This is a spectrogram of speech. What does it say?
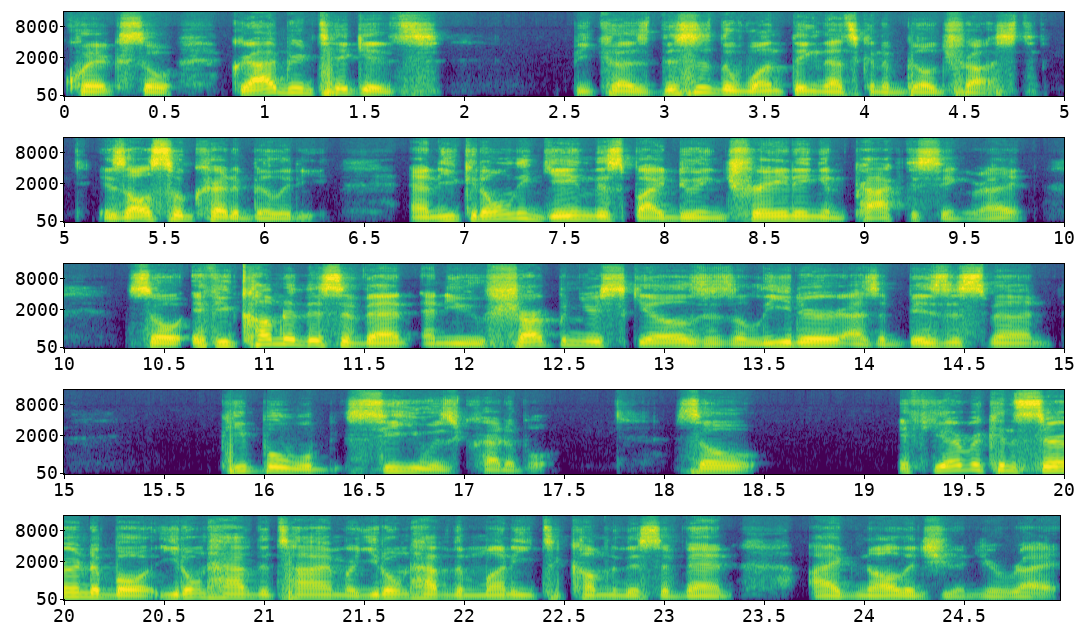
quick, so grab your tickets because this is the one thing that's going to build trust. Is also credibility, and you can only gain this by doing training and practicing, right? So if you come to this event and you sharpen your skills as a leader, as a businessman, people will see you as credible. So if you're ever concerned about you don't have the time or you don't have the money to come to this event, I acknowledge you and you're right.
